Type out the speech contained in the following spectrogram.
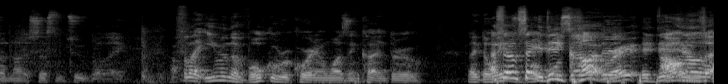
to another system too. But like, I feel like even the vocal recording wasn't cutting through. Like the That's what I'm saying. It didn't cut, sounded, right? It did- I it don't know. like,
